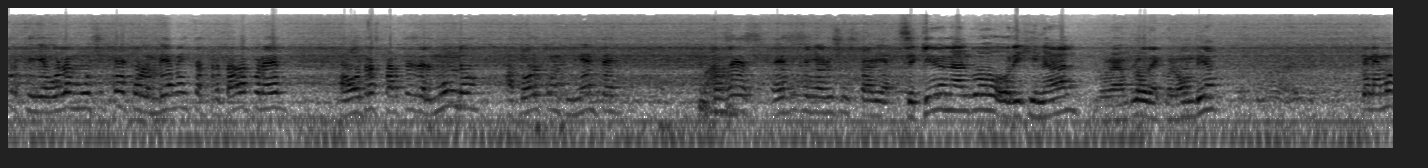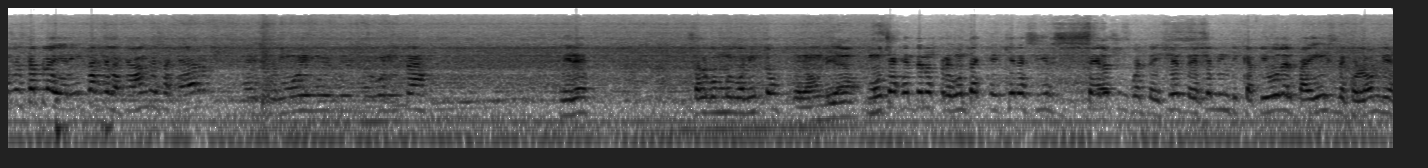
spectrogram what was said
porque llevó la música colombiana interpretada por él a otras partes del mundo, a todo el continente. Entonces, ese señor hizo historia. Si quieren algo original, por ejemplo de Colombia, Tenemos esta playerita que la acaban de sacar, este, muy, muy, muy, muy bonita. Mire, es algo muy bonito. Colombia, Mucha gente nos pregunta qué quiere decir 057, es el indicativo del país de Colombia.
